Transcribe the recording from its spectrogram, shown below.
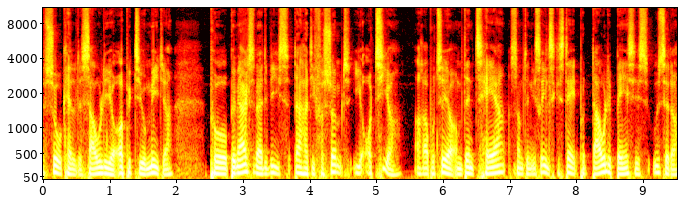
såkaldte savlige og objektive medier, på bemærkelsesværdig vis, der har de forsømt i årtier og rapporterer om den terror, som den israelske stat på daglig basis udsætter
